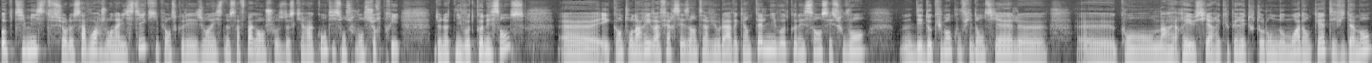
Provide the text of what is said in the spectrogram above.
optimistes sur le savoir journalistique. Ils pensent que les journalistes ne savent pas grand-chose de ce qu'ils racontent. Ils sont souvent surpris de notre niveau de connaissance. Euh, et quand on arrive à faire ces interviews-là avec un tel niveau de connaissance et souvent des documents confidentiels euh, euh, qu'on a réussi à récupérer tout au long de nos mois d'enquête, évidemment,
